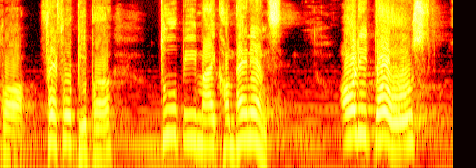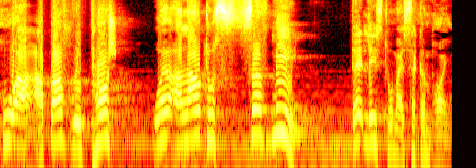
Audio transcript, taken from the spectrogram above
for faithful people to be my companions. Only those who are above reproach were allowed to serve me. That leads to my second point.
